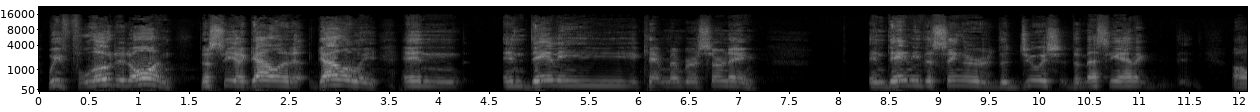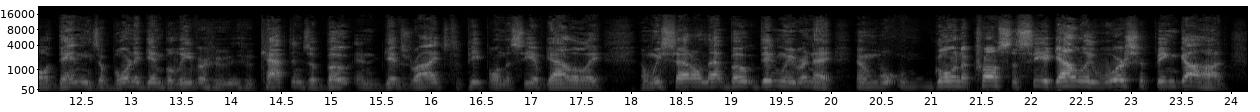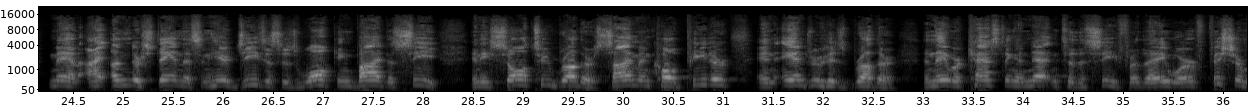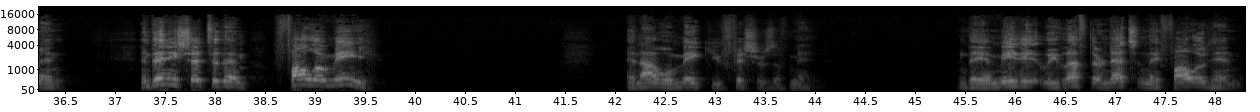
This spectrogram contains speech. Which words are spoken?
We've floated on the Sea of Galilee in in Danny, I can't remember his surname. In Danny the singer, the Jewish, the Messianic Oh, Danny's a born again believer who, who captains a boat and gives rides to people on the Sea of Galilee. And we sat on that boat, didn't we, Renee? And w- going across the Sea of Galilee, worshiping God. Man, I understand this. And here Jesus is walking by the sea, and he saw two brothers, Simon called Peter and Andrew his brother. And they were casting a net into the sea, for they were fishermen. And then he said to them, Follow me and I will make you fishers of men. And they immediately left their nets and they followed him.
